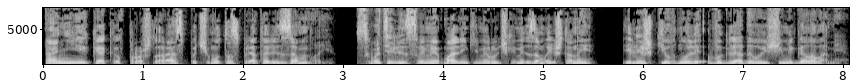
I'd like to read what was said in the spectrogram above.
Они, как и в прошлый раз, почему-то спрятались за мной. Схватили своими маленькими ручками за мои штаны и лишь кивнули выглядывающими головами.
